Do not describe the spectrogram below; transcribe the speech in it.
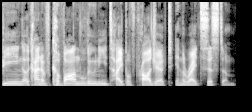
being a kind of Kevon Looney type of project in the right system.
